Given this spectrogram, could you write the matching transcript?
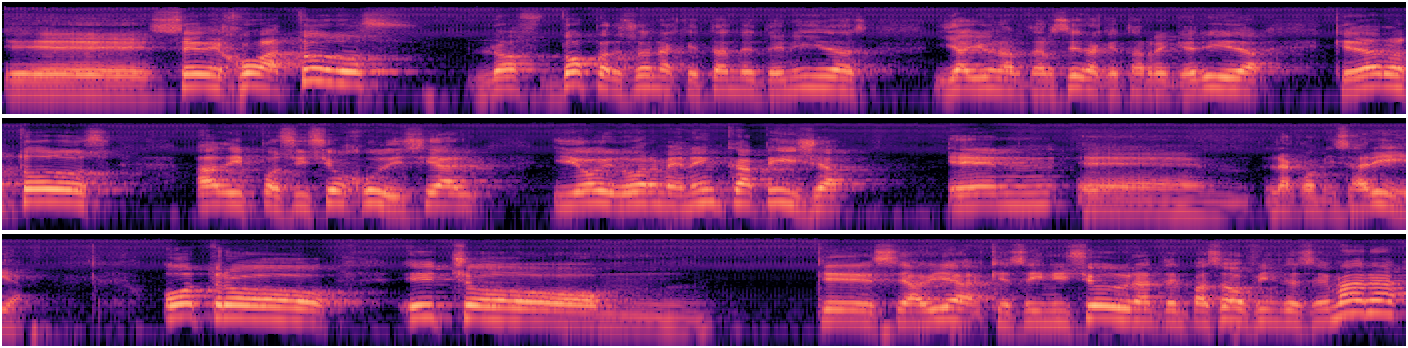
Eh, se dejó a todos, las dos personas que están detenidas y hay una tercera que está requerida, quedaron todos a disposición judicial y hoy duermen en capilla en la comisaría. Otro hecho mm, que se, había, que se inició durante el pasado fin de semana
